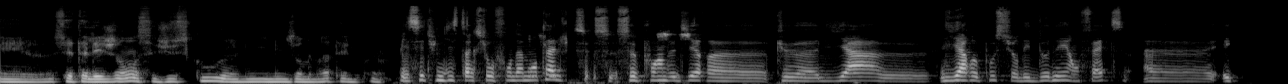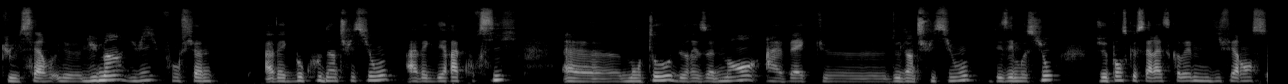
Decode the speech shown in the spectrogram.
Et euh, cette allégeance, jusqu'où euh, nous, emmènera-t-elle Mais c'est une distinction fondamentale, ce, point de dire euh, que l'IA, l'IA repose sur des données en fait, et que l'humain, lui, fonctionne avec beaucoup d'intuition, avec des raccourcis mentaux, de raisonnement, avec de l'intuition, des émotions je pense que ça reste quand même une différence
